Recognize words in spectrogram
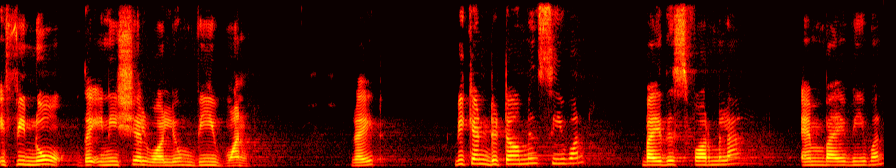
if we know the initial volume V1, right, we can determine C1 by this formula m by V1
